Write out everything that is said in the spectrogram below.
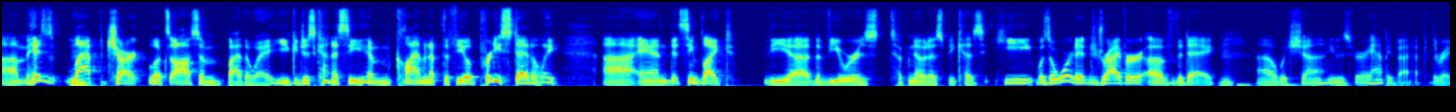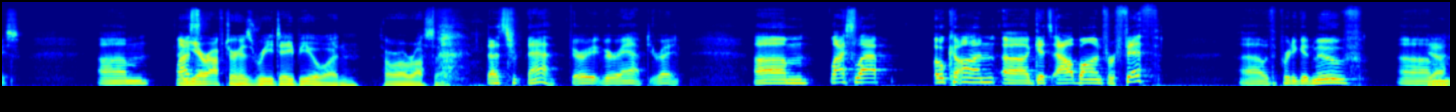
Um, his lap chart looks awesome, by the way. You could just kind of see him climbing up the field pretty steadily, uh, and it seemed like the uh, the viewers took notice because he was awarded driver of the day, uh, which uh, he was very happy about after the race. Um, A year after his re-debut on Toro Rosso. that's yeah, very very apt. You're right. Um, last lap, Ocon uh, gets Albon for fifth uh, with a pretty good move. Um, Yeah.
